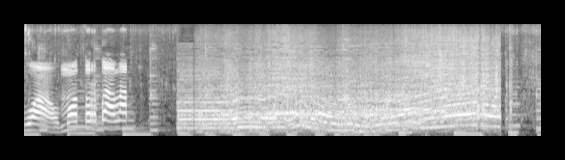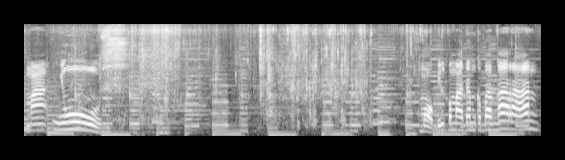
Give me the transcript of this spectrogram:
Wow, motor balap. Maknyus. Mobil pemadam kebakaran.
